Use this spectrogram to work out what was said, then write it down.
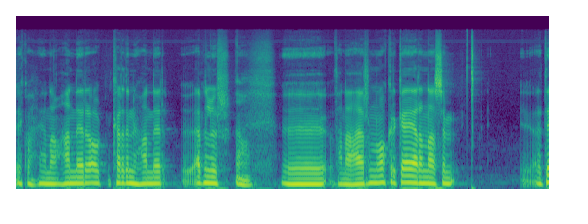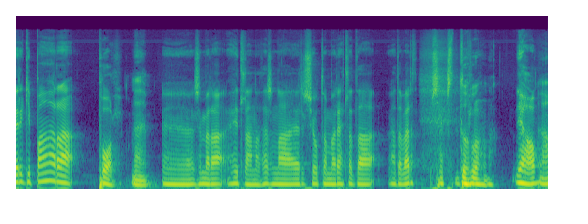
eitthvað, hérna, hann er á kartinu, hann er efnilegur Já, uh, þannig að það er svona nokkri gæjar hana sem þetta er ekki bara Pól uh, sem er að heitla hana. Þess vegna er sjóta með rétt þetta, þetta verð. 60 dólar hana. Já, Já.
